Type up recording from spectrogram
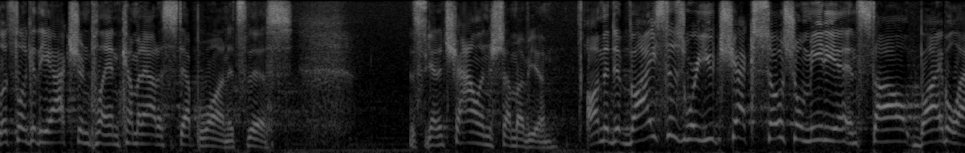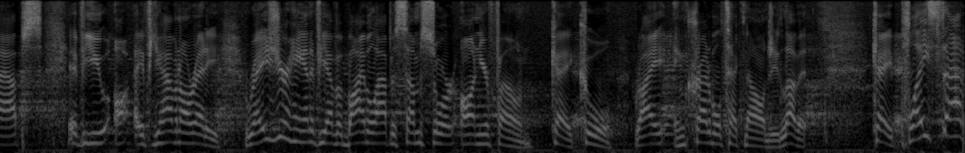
let's look at the action plan coming out of step one. It's this. This is going to challenge some of you. On the devices where you check social media and style Bible apps, if you uh, if you haven't already, raise your hand if you have a Bible app of some sort on your phone. Okay, cool, right? Incredible technology, love it. Okay, place that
